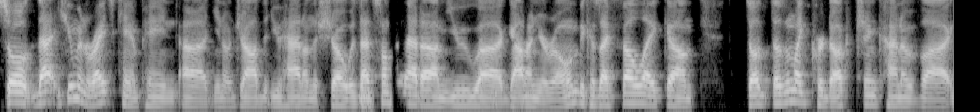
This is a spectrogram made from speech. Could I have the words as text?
So that human rights campaign, uh, you know, job that you had on the show was that mm. something that um, you uh, got on your own? Because I felt like um, do- doesn't like production kind of uh,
